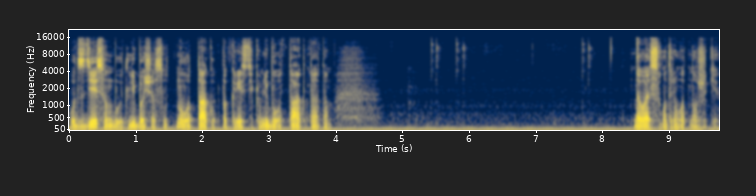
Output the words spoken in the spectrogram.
вот здесь он будет, либо сейчас вот, ну, вот так вот по крестикам, либо вот так, да, там. Давай смотрим вот ножики.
